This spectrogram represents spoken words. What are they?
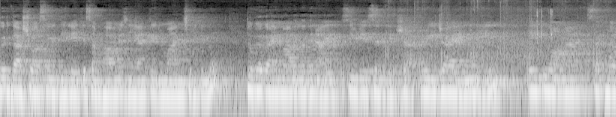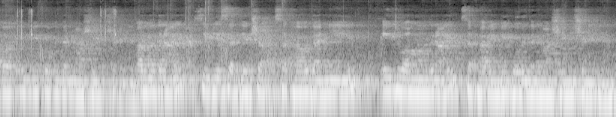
ദുരിതാശ്വാസ നിധിയിലേക്ക് സംഭാവന ചെയ്യാൻ തീരുമാനിച്ചിരിക്കുന്നു. തുക കൈമാറുന്നതിനായി സി ഡി എസ് അധ്യക്ഷ റീജ എന്നിനെയും ഏറ്റുവാങ്ങാൻ സഖാവ് എം വി ഗോവിന്ദൻ മാഷയും ക്ഷണിക്കുന്നു. സി ഡി എസ് അധ്യക്ഷ സഖാവ് ധന്യയെയും ഏറ്റുവാങ്ങുന്നതിനായി സഖാവ് എം വി ഗോവിന്ദൻ മാഷയും ക്ഷണിക്കുന്നു.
